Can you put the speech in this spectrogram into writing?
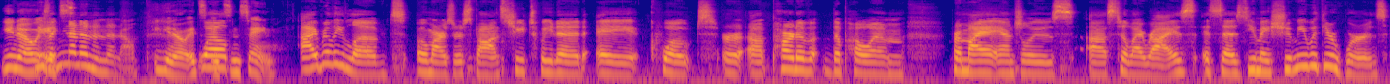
you know, He's like, "No, no, no, no, no." you know, it's Well- it's insane. I really loved Omar's response. She tweeted a quote or a part of the poem from Maya Angelou's uh, Still I Rise. It says, You may shoot me with your words,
